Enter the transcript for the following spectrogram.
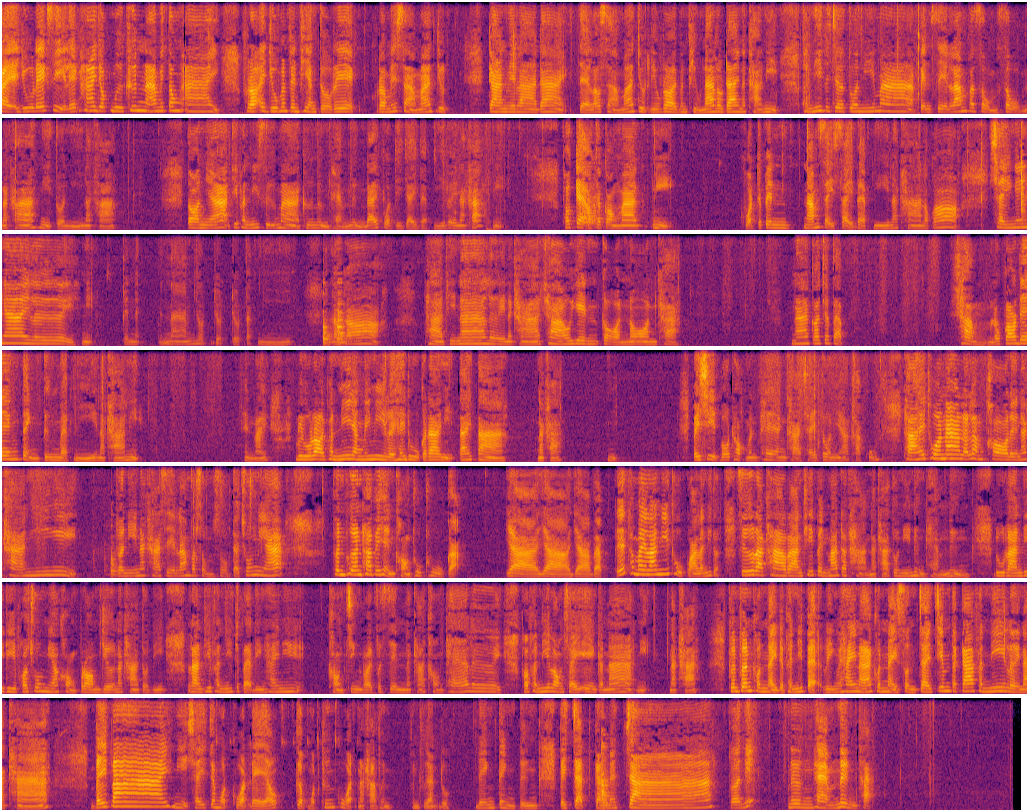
รอายุเลขสี่เลขห้ายกมือขึ้นนะไม่ต้องอาย เพราะอายุมันเป็นเพียงตัวเลข เราไม่สามารถหยุดการเวลาได้ แต่เราสามารถหยุดริ้วรอยบนผิวหน้าเราได้นะคะ นี่พันนี่ไปเจอตัวนี้มาเป็นเซรั่มผสมโสมนะคะ นี่ตัวนี้นะคะ ตอนนี้ที่พันนี่ซื้อมาคือหนึ่งแถมหนึ่งได้ขวดใหญ่ๆแบบนี้เลยนะคะ นี่พอแกะออกจากกล่องมานี่ ขวดจะเป็นน้ำใสๆแบบนี้นะคะ แล้วก็ใช้ง่าย ๆเลย นี่เป็นเนี่ยเป็นน้ำหยดหยดหยดแบบนี้ แล้วก็ทาที่หน้าเลยนะคะ เช้าเย็นก่อนนอนค่ะ หน้าก็จะแบบฉ่ำแล้วก็เด้งเต่งตึงแบบนี้นะคะนี่ เห็นไหมริ้วรอยพันนี่ยังไม่มีเลยให้ดูก็ได้นี่ ใต้ตานะคะ ไปฉีดโบท็อกมันแพงค่ะ ใช้ตัวนี้ค่ะ คุ้ม ทาให้ทั่วหน้าและลำคอเลยนะคะ นี่ ตัวนี้นะคะเซรั่มผสมโสมแต่ช่วงเนี้ยเพื่อนๆถ้าไปเห็นของถูกๆอะ่ะอย่าอย่าอย่าแบบ เอ๊ะทำไมร้านนี้ถูกกว่าร้านนี้ซื้อราคาร้านที่เป็นมาตรฐานนะคะ ตัวนี้หนึ่งแถมหนึ่งดูร้านดีๆ เพราะช่วงเนี้ยของปลอมเยอะนะคะ ตัวนี้ร้านที่พันนี้จะแปะลิงก์ให้นี่ ของจริงร้อยเปอร์เซ็นต์นะคะ ของแท้เลย เพราะพันนี่ลองใช้เองกับหน้านี่นะคะ เพื่อนๆ คนไหนเดี๋ยวพันนี่แปะลิงก์ไว้ให้นะ คนไหนสนใจจิ้มตะกร้าพันนี่เลยนะคะบายบาย นี่ใช้จะหมดขวดแล้ว เกือบหมดครึ่งขวดนะคะ เพื่อนเพื่อนๆดู เด้งเต่งตึงไปจัดกันนะจ๊ะ ตัวนี้หนึ่งแถมหนึ่งค่ะ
